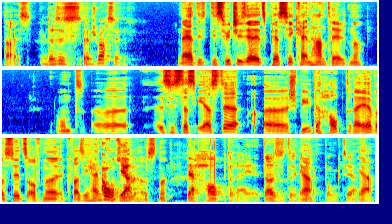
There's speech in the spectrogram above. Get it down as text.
da ist. das ist ein Schwachsinn. Naja, die, die Switch ist ja jetzt per se kein Handheld, ne? Und äh, es ist das erste äh, Spiel der Hauptreihe, was du jetzt auf einer quasi Heimkonsole ja. hast, ne? Der Hauptreihe, das ist der. Knackpunkt, ja. Ja,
